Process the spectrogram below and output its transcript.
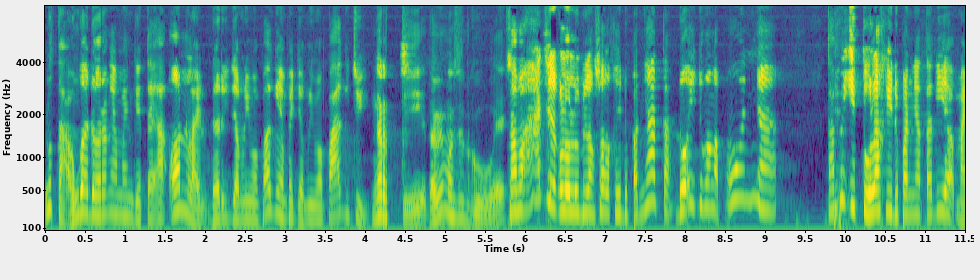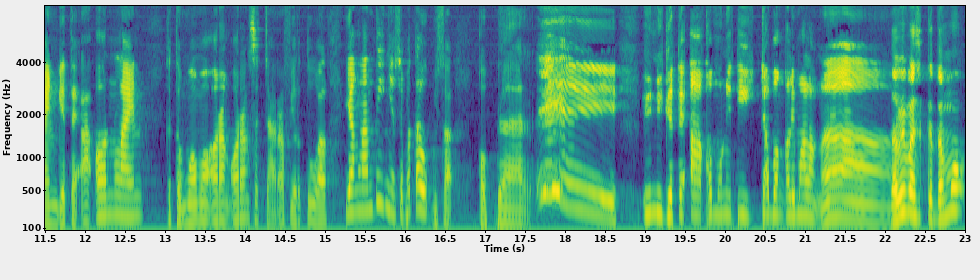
Lu tahu nggak ada orang yang main GTA online dari jam 5 pagi sampai jam 5 pagi, cuy. Ngerti, tapi maksud gue Sama aja kalau lu bilang soal kehidupan nyata, doi juga nggak punya. Tapi itulah kehidupan nyata dia, main GTA online, ketemu sama orang-orang secara virtual yang nantinya siapa tahu bisa kopdar. Ini GTA Community cabang Kalimalang. Nah. tapi pas ketemu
